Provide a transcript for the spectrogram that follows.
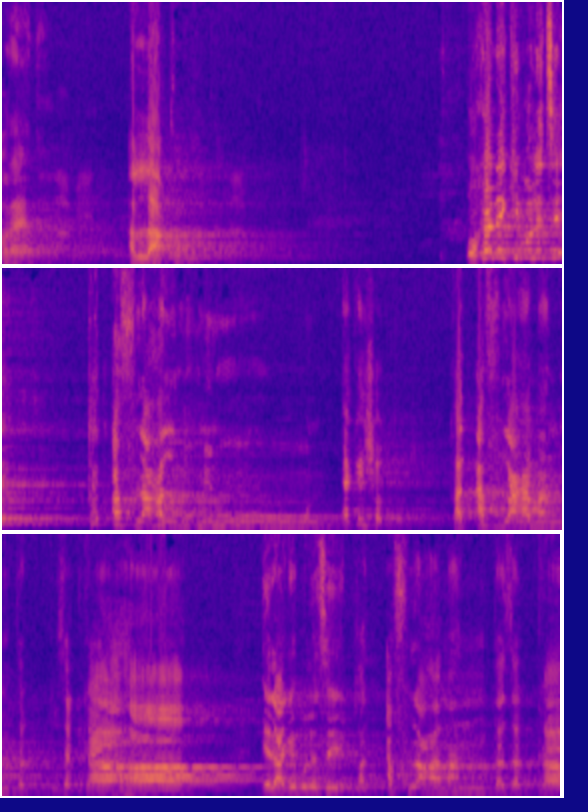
করায় দেয়। আল্লাহ কবুল ওখানে কি বলেছে? আফলাহাল একই শব্দ। আফলাহা মান এর আগে বলেছে, কাদ আফলাহা মান তাজাক্কা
